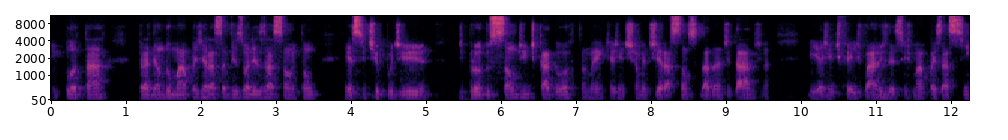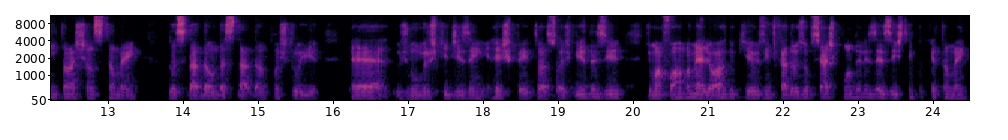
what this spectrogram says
e plotar para dentro do mapa e gerar essa visualização. Então, esse tipo de, de produção de indicador também, que a gente chama de geração cidadã de dados, né? e a gente fez vários desses mapas assim, então a chance também do cidadão, da cidadã construir é, os números que dizem respeito às suas vidas e de uma forma melhor do que os indicadores oficiais quando eles existem, porque também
